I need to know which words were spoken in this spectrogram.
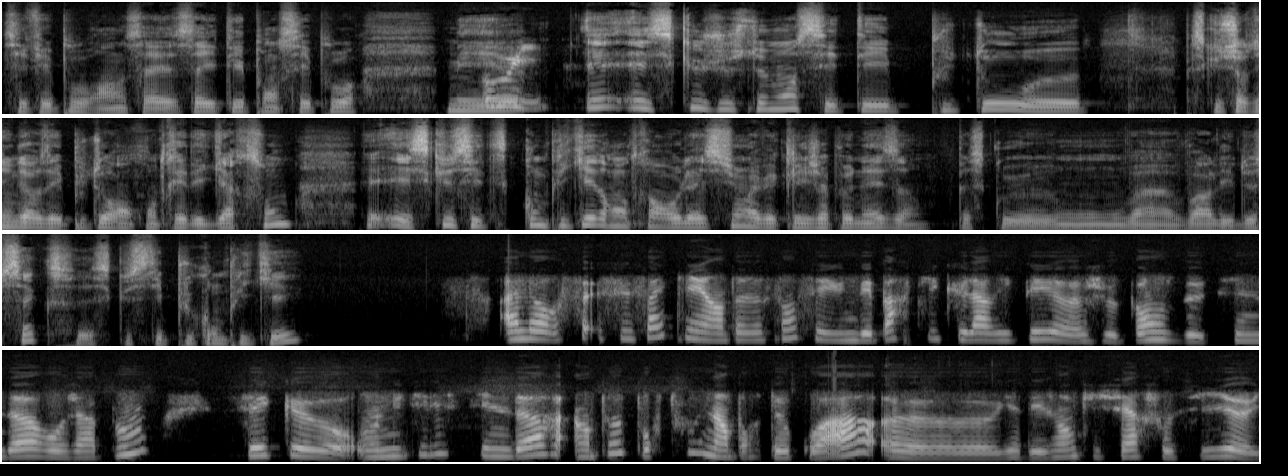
C'est fait pour, hein, ça, ça a été pensé pour. Mais euh, Oui. est-ce que justement c'était plutôt euh, parce que sur Tinder vous avez plutôt rencontré des garçons. Est-ce que c'est compliqué de rentrer en relation avec les japonaises? Parce qu'on va voir les deux sexes Est-ce que c'était plus compliqué? Alors, c'est ça qui est intéressant, c'est une des particularités, euh, je pense, de Tinder au Japon, c'est qu'on utilise Tinder un peu pour tout et n'importe quoi. Euh, Il y a des gens qui cherchent aussi, euh,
